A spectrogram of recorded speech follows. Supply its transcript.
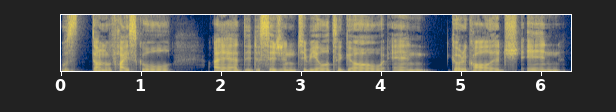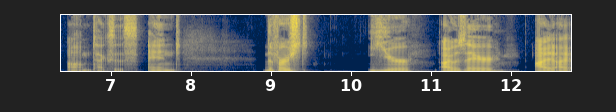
was done with high school. I had the decision to be able to go and go to college in um, Texas. And the first year I was there, I, I,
